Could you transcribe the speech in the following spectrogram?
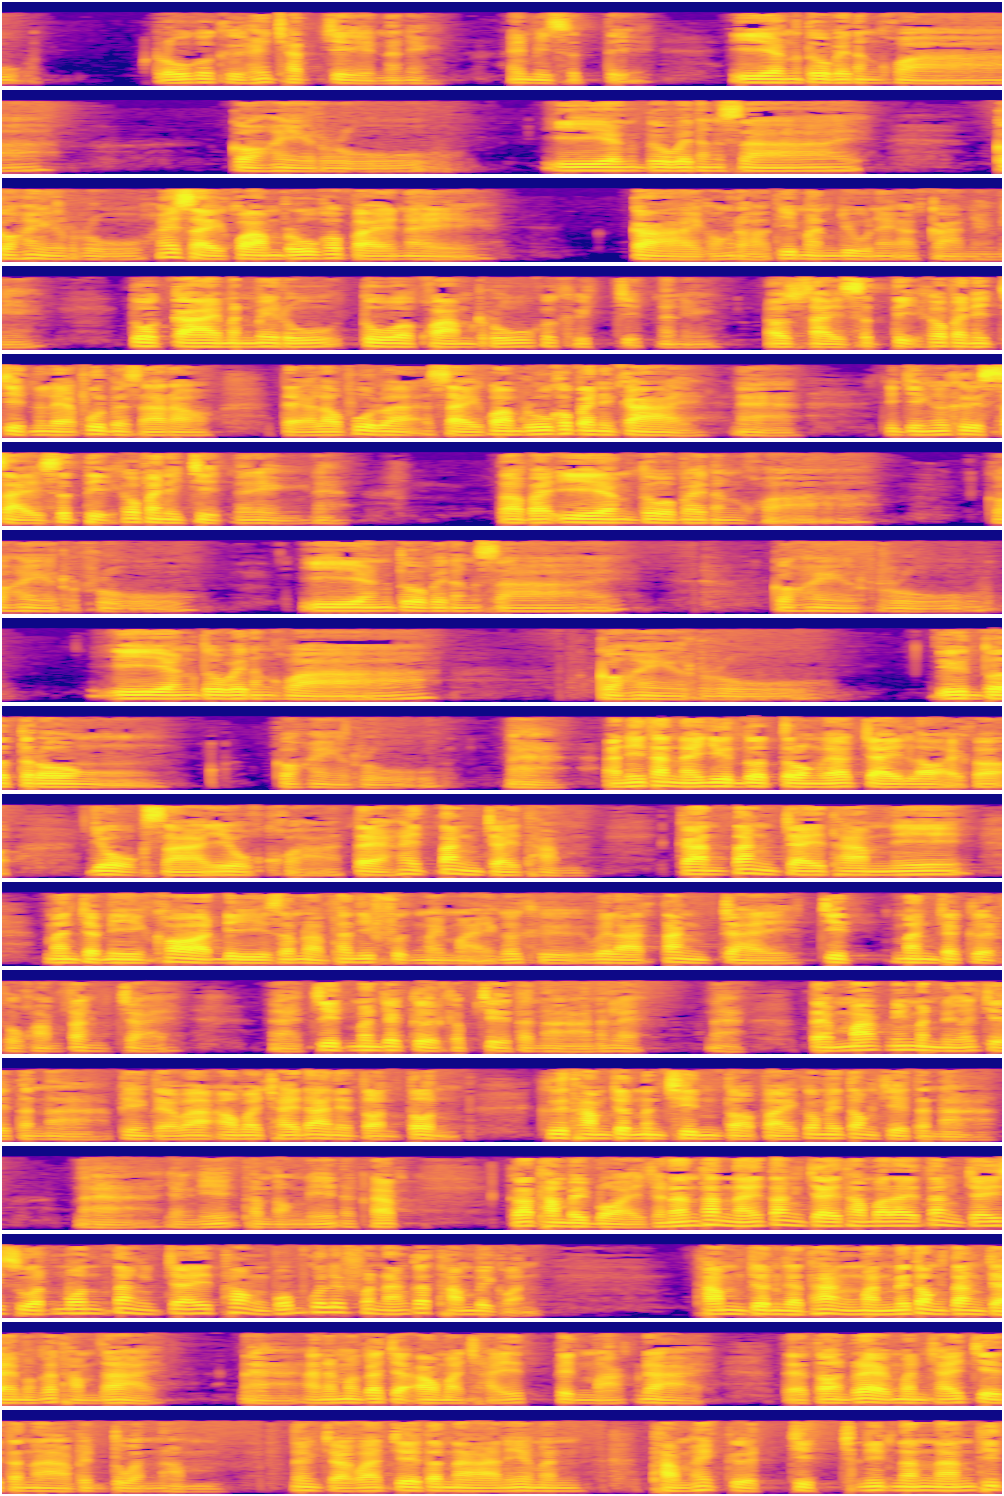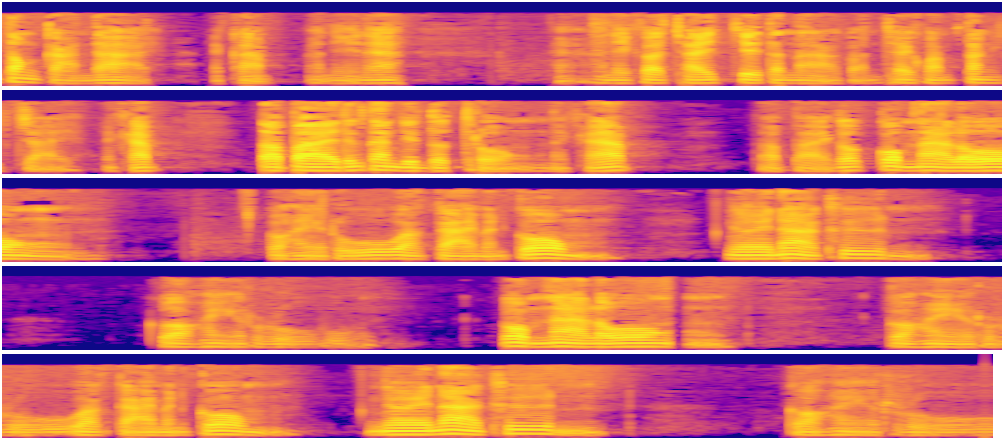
รู้ก็คือให้ชัดเจนนั่นเองให้มีสติ เอียงตัวไปทางขวา ก็ให้รู้ เอียงตัวไปทางซ้าย ก็ให้รู้ ให้ใส่ความรู้เข้าไปในกายของเราที่มันอยู่ในอาการอย่างนี้ ตัวกายมันไม่รู้ตัวความรู้ก็คือจิตนั่นเองเราใส่สติเข้าไปในจิตนั่นแหละพูดภาษาเรา แต่เราพูดว่าใส่ความรู้เข้าไปในกายนะจริงๆก็คือใส่สติเข้าไปในจิตนั่นเองนะต่อไปเอียงตัวไปทางขวา ก็ให้รู้ เอียงตัวไปทางซ้าย ก็ให้รู้ เอียงตัวไปทางขวา ก็ให้รู้ ยืนตัวตรง ก็ให้รู้นะอันนี้ท่านไหนยืนตัวตรงแล้วใจลอยก็โยกซ้ายโยกขวา แต่ให้ตั้งใจทำการตั้งใจทำนี้ มันจะมีข้อดีสำหรับท่านที่ฝึกใหม่ ๆ ก็คือ เวลาตั้งใจจิตมันจะเกิดกับความตั้งใจนะจิตมันจะเกิดกับเจตนานั่นแหละนะ แต่มรรคนี้มันเหนือเจตนา เพียงแต่ว่าเอามาใช้ได้ในตอนต้น คือทำจนมันชินต่อไปก็ไม่ต้องเจตนานะอย่างนี้ทำตรงนี้นะครับ ก็ทำบ่อยๆฉะนั้นท่านไหนตั้งใจทำอะไรตั้งใจสวดมนต์ตั้งใจท่องผมก็เล็บฝนังก็ทำไปก่อนทำจนกระทั่งมันไม่ต้องตั้งใจมันก็ทำได้นะอันนั้นมันก็จะเอามาใช้เป็นมรรคได้ แต่ตอนแรกมันใช้เจตนาเป็นตัวนำเนื่องจากว่าเจตนานี่มันทำให้เกิดจิตชนิดนั้น ๆ ที่ต้องการได้นะครับ อันนี้นะ อันนี้ก็ใช้เจตนาก่อนใช้ความตั้งใจนะครับ ต่อไปทุกท่านยืนตัวตรงนะครับ ต่อไปก็ก้มหน้าลง ก็ให้รู้ว่ากายมันก้ม เงยหน้าขึ้น ก็ให้รู้ ก้มหน้าลง ก็ให้รู้ว่ากายมันก้ม เงยหน้าขึ้น ก็ให้รู้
